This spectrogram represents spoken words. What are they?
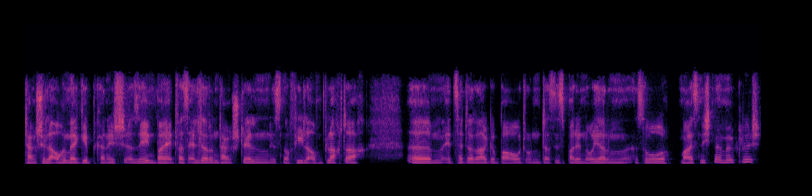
Tankstelle auch immer gibt, kann ich sehen, bei etwas älteren Tankstellen ist noch viel auf dem Flachdach ähm, etc. gebaut und das ist bei den neueren so meist nicht mehr möglich,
